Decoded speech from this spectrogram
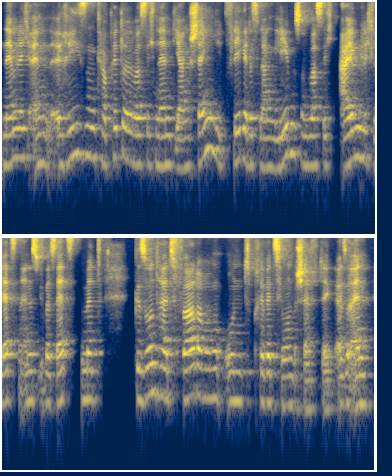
Nämlich ein Riesenkapitel, was sich nennt Yang Sheng, die Pflege des langen Lebens und was sich eigentlich letzten Endes übersetzt mit Gesundheitsförderung und Prävention beschäftigt. Also ein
